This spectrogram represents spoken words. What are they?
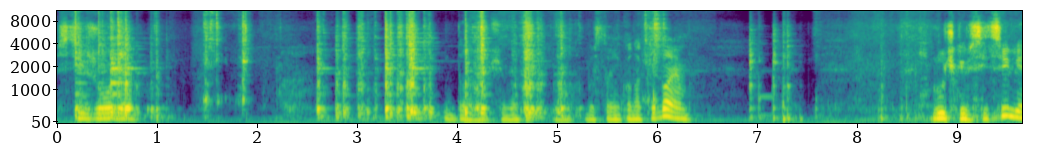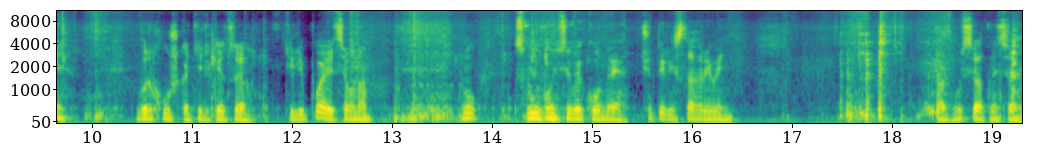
стіжування. Да, в общем, як быстренько накидаємо. Ручки всі цілі, верхушка тільки це тіліпається вона. Ну, свою функцію виконує 400 гривень. Так, гусятниця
